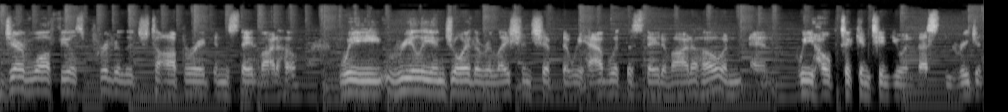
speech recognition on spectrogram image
Jervois feels privileged to operate in the state of Idaho. We really enjoy the relationship that we have with the state of Idaho, and, and we hope to continue invest in the region.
